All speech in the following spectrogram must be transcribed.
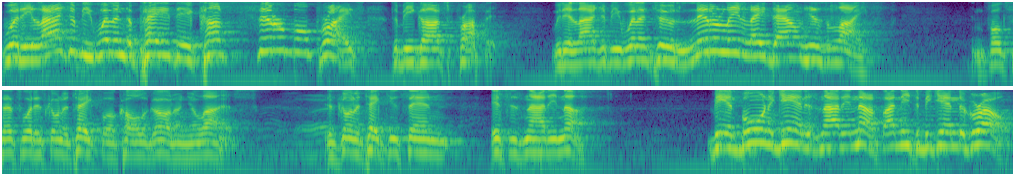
Would Elijah be willing to pay the considerable price to be God's prophet? Would Elijah be willing to literally lay down his life? And folks, that's what it's going to take for a call of God on your lives. It's going to take you saying, This is not enough. Being born again is not enough. I need to begin to grow.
